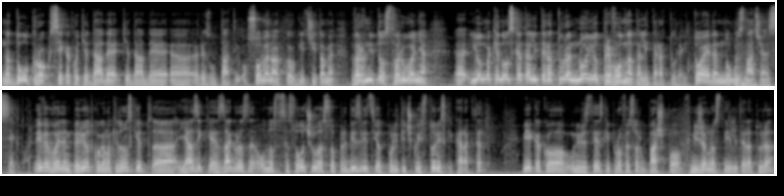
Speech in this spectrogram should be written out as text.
на долг рок секако ќе даде ќе даде резултати. Особено ако ги читаме врвните остварувања и од македонската литература, но и од преводната литература. И тоа е еден многу значаен сектор. Еве во еден период кога македонскиот а, јазик е загрозен, односно се соочува со предизвици од политичко-историски карактер, вие како универзитетски професор баш по книжевност и литература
